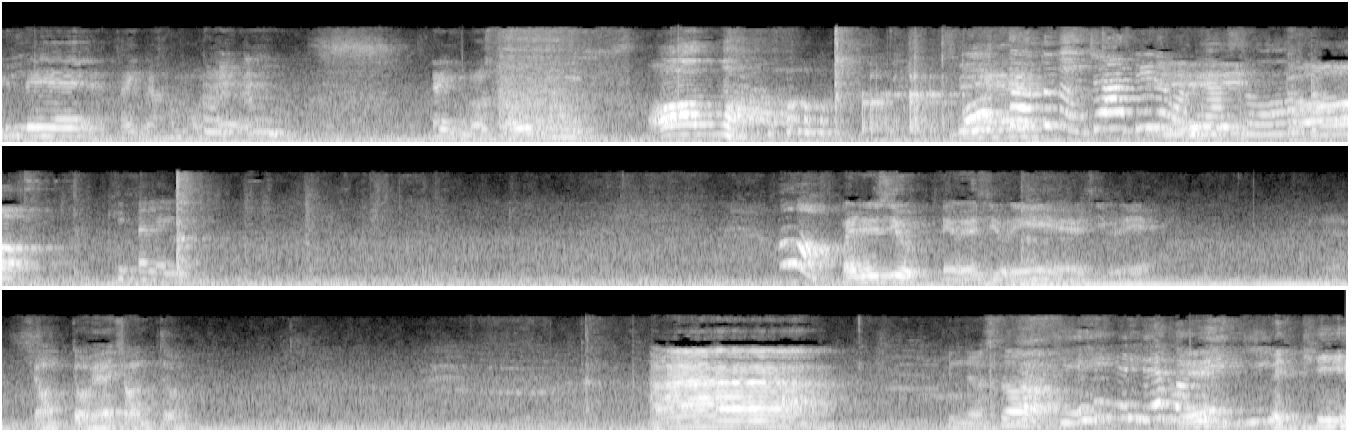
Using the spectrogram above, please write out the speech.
Relax, tarik nafas molek. Eh, no story. Allah. Botol tu tak jadi dah biasa. Oh. Kita lagi. Oh, Pada siup, tengok siup ni, siup ni. Contoh ya, contoh. Ha. Kena sah. Okey, dia dapat lagi. Lagi.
